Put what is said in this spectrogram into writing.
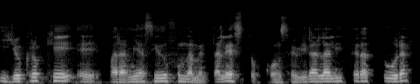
Y yo creo que eh, para mí ha sido fundamental esto, concebir a la literatura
